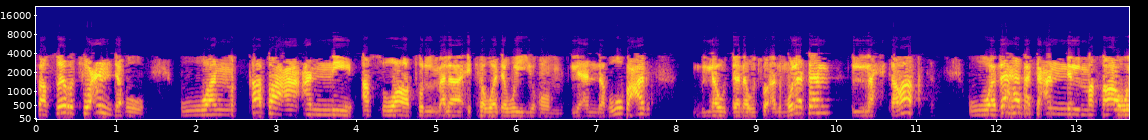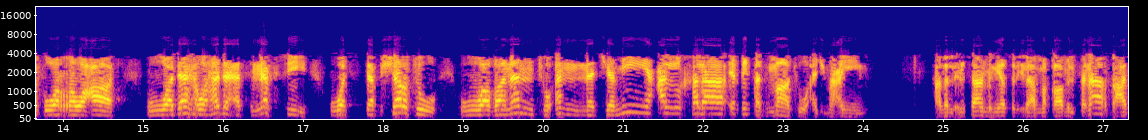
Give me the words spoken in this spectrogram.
فصرت عنده. وانقطع عني أصوات الملائكة ودويهم لأنه بعد لو دنوت أنملة لاحترقت. وذهبت عني المخاوف والروعات وهدأت نفسي واستبشرت وظننت أن جميع الخلائق قد ماتوا أجمعين. هذا الإنسان من يصل إلى مقام الفناء بعد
